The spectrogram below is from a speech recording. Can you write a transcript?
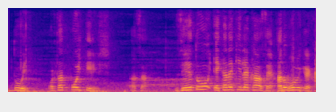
দুই, অর্থাৎ পঁয়ত্রিশ। আচ্ছা যেহেতু এখানে কি লেখা আছে? আনুভূমিক রেখা।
